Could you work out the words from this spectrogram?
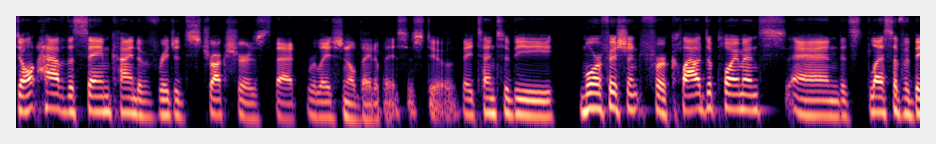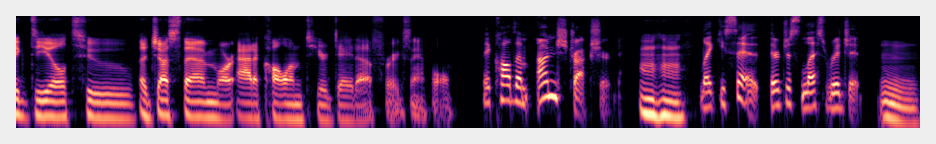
don't have the same kind of rigid structures that relational databases do. They tend to be more efficient for cloud deployments, and it's less of a big deal to adjust them or add a column to your data, for example. They call them unstructured. hmm Like you said, they're just less rigid. Mm.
